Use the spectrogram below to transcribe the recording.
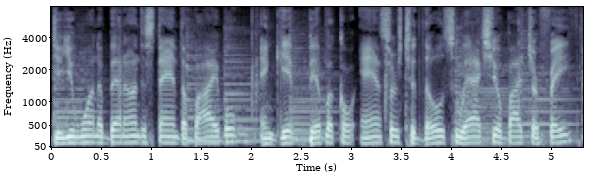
Do you want to better understand the Bible and give biblical answers to those who ask you about your faith?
